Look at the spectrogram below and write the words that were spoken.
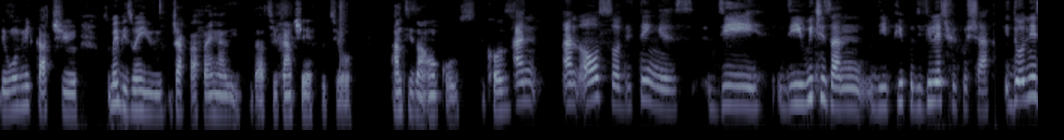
They only catch you. So maybe it's when you jackpot finally that you can share with your aunties and uncles because and and also the thing is the the witches and the people the village people sha it only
